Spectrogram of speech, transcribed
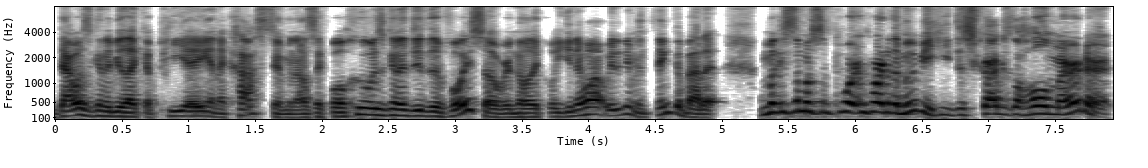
that was going to be like a PA in a costume. And I was like, well, who was going to do the voiceover? And they're like, well, you know what? We didn't even think about it. I'm like, it's the most important part of the movie. He describes the whole murder.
